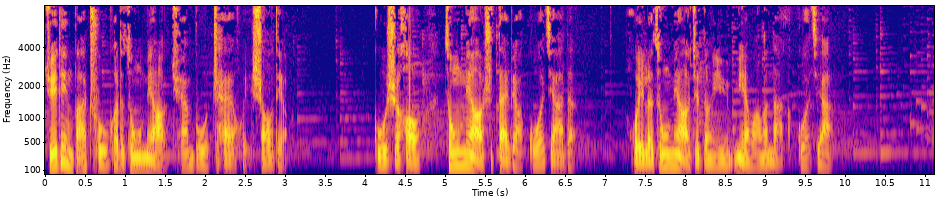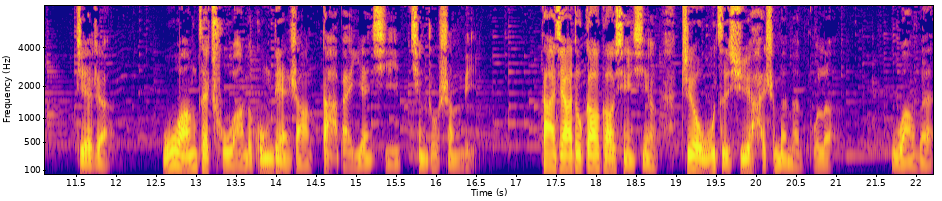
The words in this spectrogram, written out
决定把楚国的宗庙全部拆毁烧掉。古时候，宗庙是代表国家的。毁了宗庙，就等于灭亡了那个国家。接着，吴王在楚王的宫殿上大摆宴席，庆祝胜利，大家都高高兴兴，只有伍子胥还是闷闷不乐。吴王问：“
